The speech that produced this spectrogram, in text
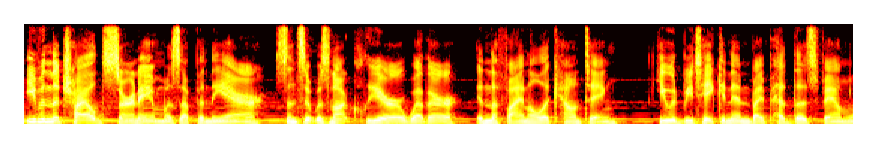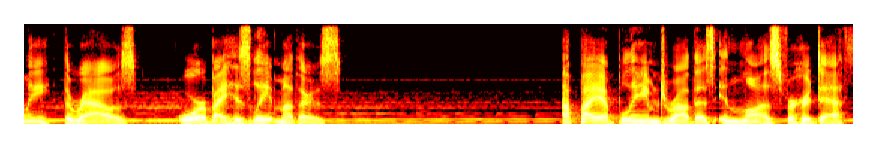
Even the child's surname was up in the air, since it was not clear whether, in the final accounting, he would be taken in by Pedda's family, the Raos, or by his late mother's. Appaya blamed Radha's in laws for her death.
